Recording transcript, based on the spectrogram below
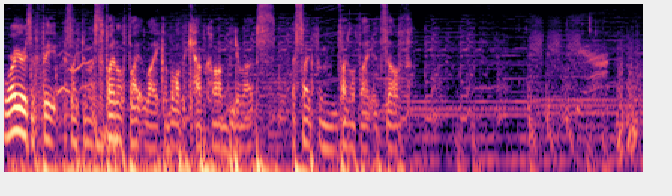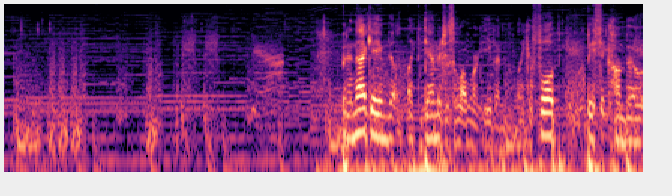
Warriors of Fate is like the most Final Fight-like of all the Capcom beat 'em ups, aside from Final Fight itself. But in that game, the, like the damage is a lot more even. Like a full basic combo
